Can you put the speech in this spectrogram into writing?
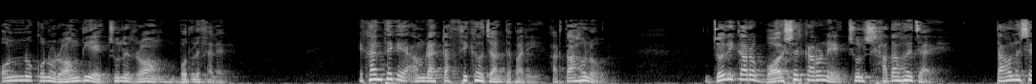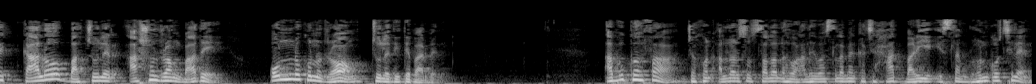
অন্য কোন রং দিয়ে চুলের রং বদলে ফেলেন। এখান থেকে আমরা একটা ফিকেও জানতে পারি, আর তা হল, যদি কারও বয়সের কারণে চুল সাদা হয়ে যায়, তাহলে সে কালো বা চুলের আসল রং বাদে অন্য কোন রং চুলে দিতে পারবেন। আবু কহফা যখন আল্লাহ রসুল সাল্লু আলহিহাস্লামের কাছে হাত বাড়িয়ে ইসলাম গ্রহণ করছিলেন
